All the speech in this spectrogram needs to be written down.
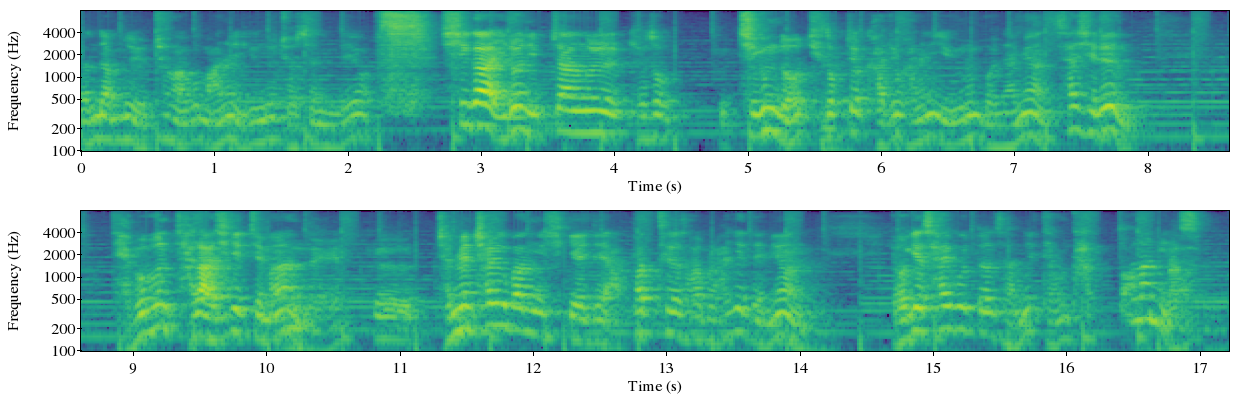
연담도 요청하고 많은 의견도 줬었는데요. 시가 이런 입장을 계속 지금도 지속적으로 가지고 가는 이유는 뭐냐면 사실은 대부분 잘 아시겠지만 네. 그 전면 철거 방식의 이제 아파트 사업을 하게 되면 여기에 살고 있던 사람들이 대부분 다 떠납니다. 맞습니다.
